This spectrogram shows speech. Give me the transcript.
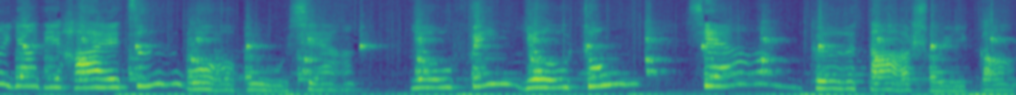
这样的孩子我不想，又肥又重，像个大水缸。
